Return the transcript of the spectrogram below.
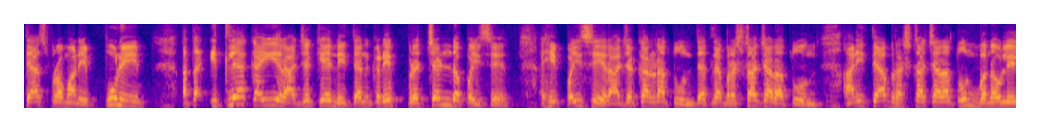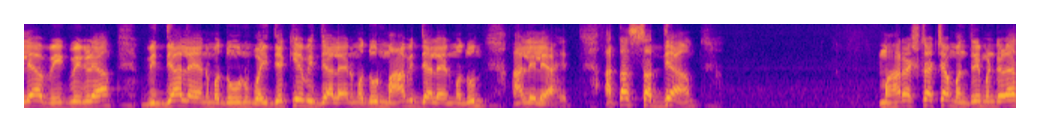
त्याचप्रमाणे पुणे. आता इथल्या काही राजकीय नेत्यांकडे प्रचंड पैसे आहेत. हे पैसे राजकारणातून त्यातल्या भ्रष्टाचारातून आणि त्या भ्रष्टाचारातून बनवलेल्या वेगवेगळ्या विद्यालयांमधून वैद्यकीय विद्यालयांमधून महाविद्यालयांमधून आलेले आहेत. आता सध्या महाराष्ट्राच्या मंत्रिमंडळात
